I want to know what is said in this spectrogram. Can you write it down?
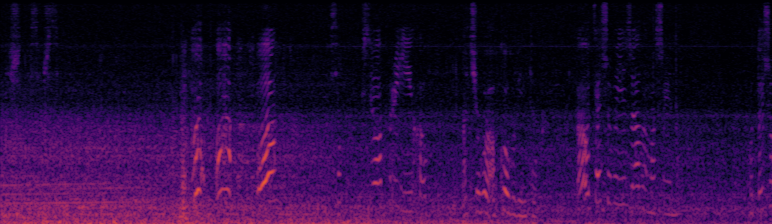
більше, більше, більше. О, о, о! Все, все, приїхав. А чого? А кого він так? А оця, що виїжджала машина. От той, що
